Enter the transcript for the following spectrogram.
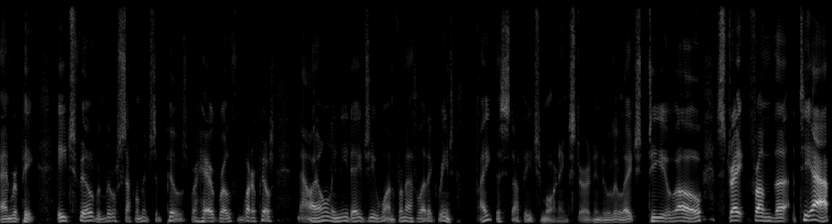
and repeat, each filled with little supplements and pills for hair growth, water pills. Now I only need AG1 from Athletic Greens. I eat this stuff each morning, stir it into a little H2O straight from the tap.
